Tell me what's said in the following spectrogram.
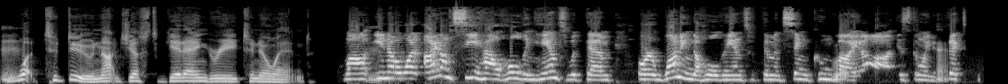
Hmm. what to do, not just get angry to no end. Well, you hmm. know what? I don't see how holding hands with them or wanting to hold hands with them and sing kumbaya is going to Yeah. fix it.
